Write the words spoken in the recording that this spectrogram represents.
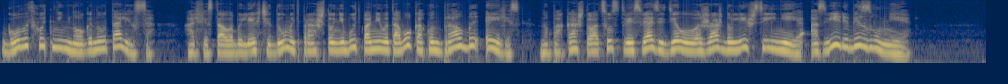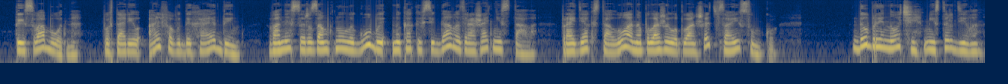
голод хоть немного наутолился. Альфе стало бы легче думать про что-нибудь, помимо того, как он брал бы Элис. Но пока что отсутствие связи делало жажду лишь сильнее, а зверя безумнее. «Ты свободна», повторил Альфа, выдыхая дым. Ванесса разомкнула губы, но, как и всегда, возражать не стала. Пройдя к столу, она положила планшет в свою сумку. «Доброй ночи, мистер Дилан»,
